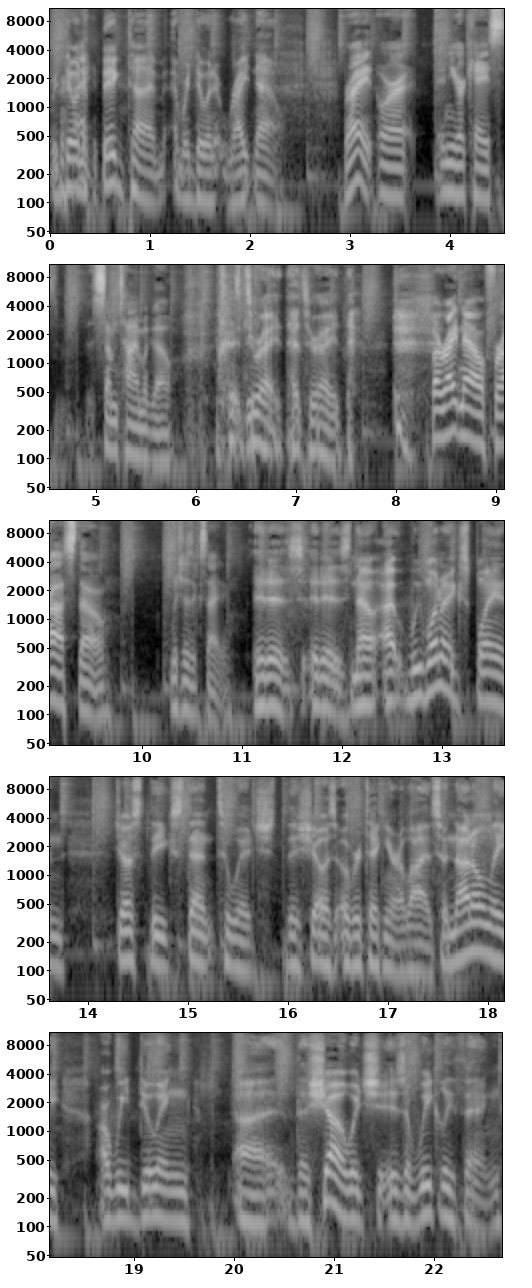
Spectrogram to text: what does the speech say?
We're doing it big time, and we're doing it right now. Right. Or in your case, some time ago. That's right. That's right. But right now, for us, though, which is exciting. It is. It is. Now, I, we want to explain just the extent to which this show is overtaking our lives. So, not only are we doing uh, the show, which is a weekly thing,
